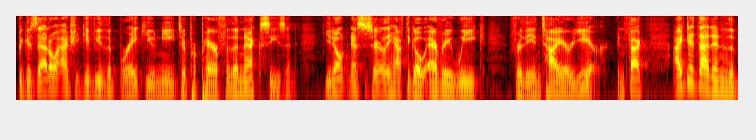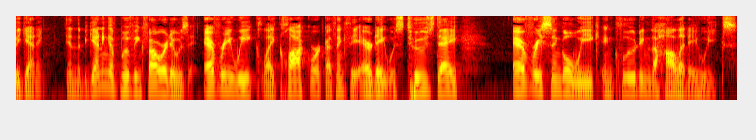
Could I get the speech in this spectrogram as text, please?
because that'll actually give you the break you need to prepare for the next season. You don't necessarily have to go every week for the entire year. In fact, I did that in the beginning. In the beginning of moving forward, it was every week like clockwork. I think the air date was Tuesday, every single week, including the holiday weeks.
